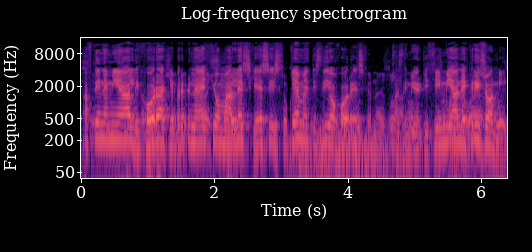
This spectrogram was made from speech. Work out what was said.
Αυτή είναι μια άλλη χώρα και πρέπει να έχει ομαλές σχέσεις και με τις δύο χώρες. Α δημιουργηθεί μια νεκρή ζώνη.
